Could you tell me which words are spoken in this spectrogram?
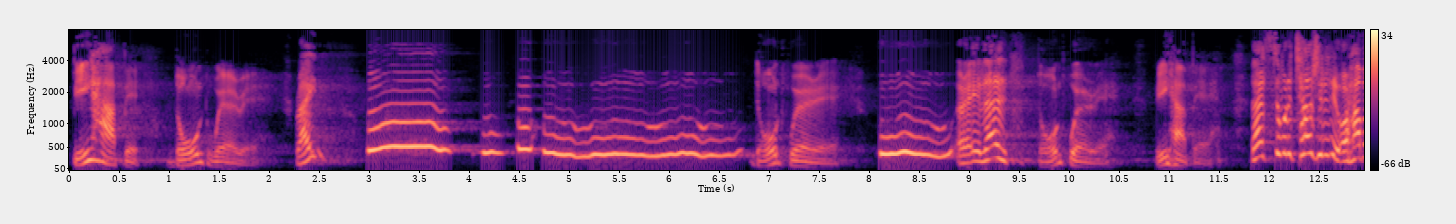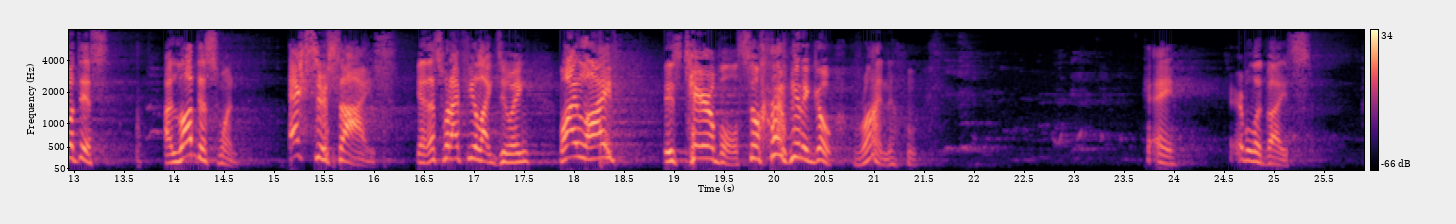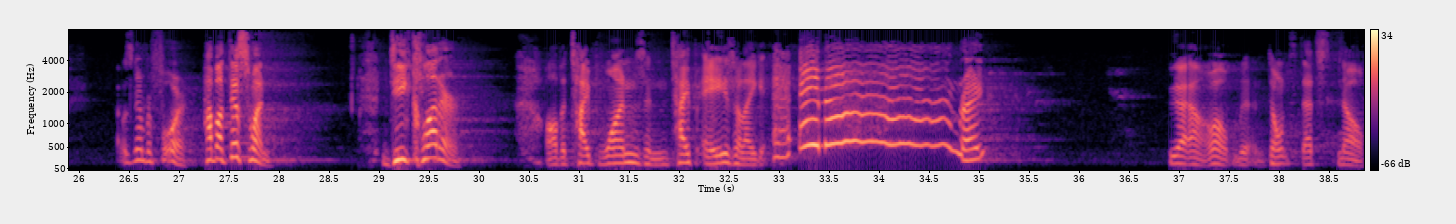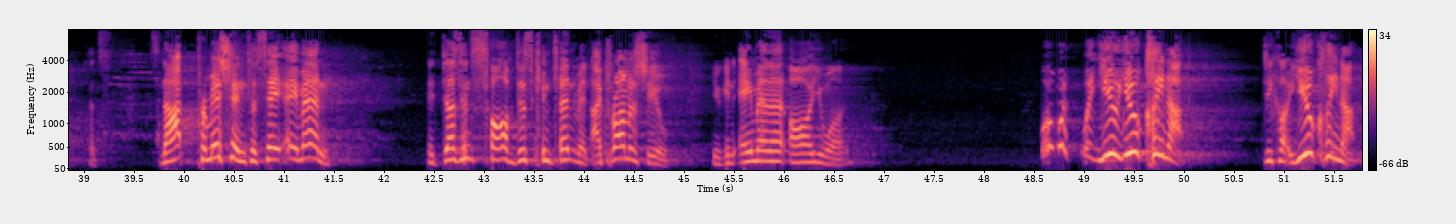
Be happy. Don't worry. Right? Don't worry. All right, Don't worry. Be happy. that's what it tells you to do. Or how about this? I love this one. Exercise. Yeah, that's what I feel like doing. My life is terrible, so I'm gonna go run. Okay, terrible advice. That was number four. How about this one? Declutter. All the type ones and type A's are like, Amen, right? Yeah, oh, well, don't, that's, no, that's, it's not permission to say amen. It doesn't solve discontentment. I promise you. You can amen that all you want. What, what, what, you, you clean up. Declutter. You clean up.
